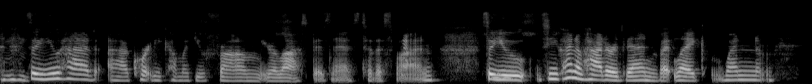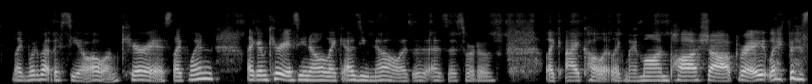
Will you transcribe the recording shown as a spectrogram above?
Mm-hmm. So you had uh, Courtney come with you from your last business to this one. So you so you kind of had her then, but like when like what about the COO i'm curious like when like i'm curious you know like as you know as a, as a sort of like i call it like my mom pa shop right? Like this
